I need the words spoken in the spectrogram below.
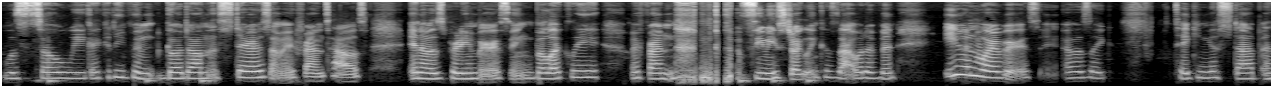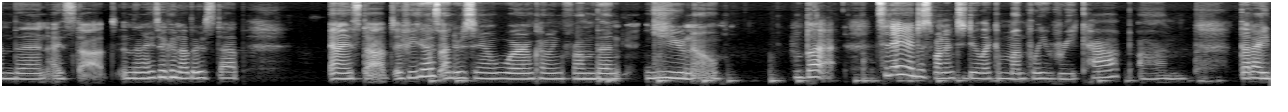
was so weak i couldn't even go down the stairs at my friend's house and it was pretty embarrassing but luckily my friend see me struggling because that would have been even more embarrassing i was like taking a step and then i stopped and then i took another step and i stopped if you guys understand where i'm coming from then you know but today I just wanted to do like a monthly recap um, that I,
